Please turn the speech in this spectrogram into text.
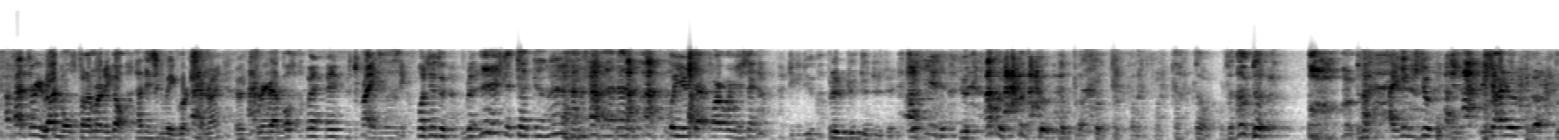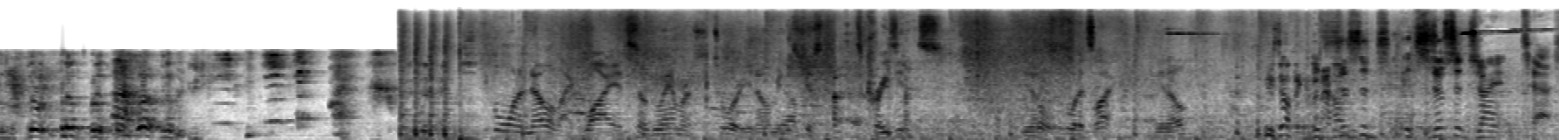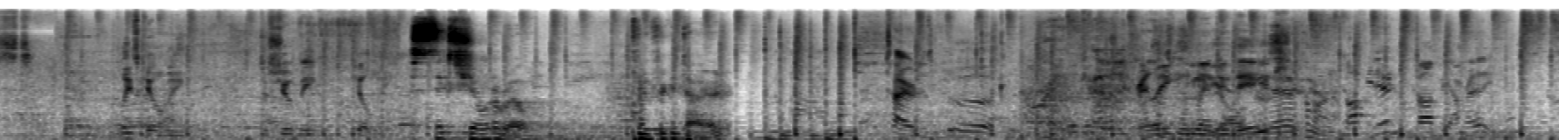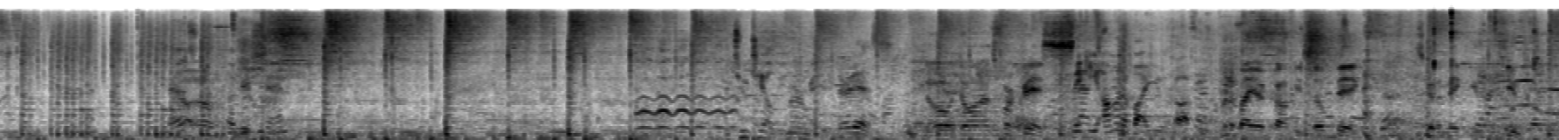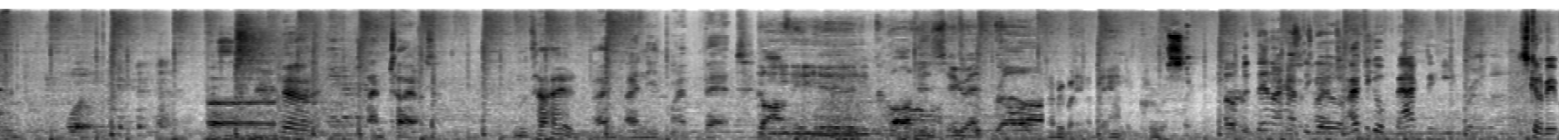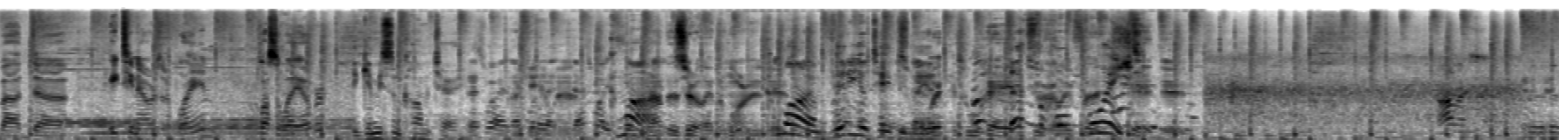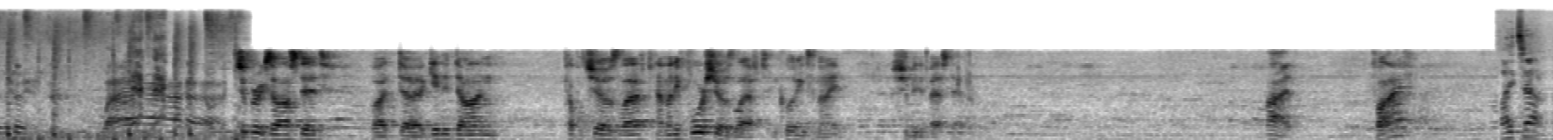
I've had three Red Bulls, but I'm ready to go. I think it's gonna be a great time, right? Three Red Bulls. Wait, wait, wait, right, let's see. One, two, three. Well, here's that part when you say. I think you do. You try to. People want to know like why it's so glamorous to tour. You know, I mean, it's just it's craziness. You know, this is what it's like. You know. It's just a, it's just a giant test. Please kill me. Just shoot me. Kill me. Sixth show in a row. Pretty freaking tired. Tired as fuck. Really? You gonna do these? Yeah, come on. Coffee, dude. Coffee, I'm ready. Yes, of your ten. The two-tailed mermaid. There it is. No donuts for Chris. Mickey, I'm gonna buy you a coffee. I'm gonna buy you a coffee so big, it's gonna make you puke. Uh, no, no, no. I'm tired. I'm tired. I, I need my bed. Coffee, coffee, cigarette, bro. Everybody in the band, the crew is sick. Oh, but then I have to go. I have to go back to Heathrow though. It's gonna be about uh, 18 hours on a plane, plus a layover. And give me some commentary. That's why. That's why. That's why. Come on. Not this early in the morning. Come on, I'm videotaping It's way, you. it's way That's too the whole early for point. that shit, dude. wow. Super exhausted, but uh, get it done. Couple shows left. How many? Four shows left, including tonight. Should be the best ever. Five. Five? Lights out.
